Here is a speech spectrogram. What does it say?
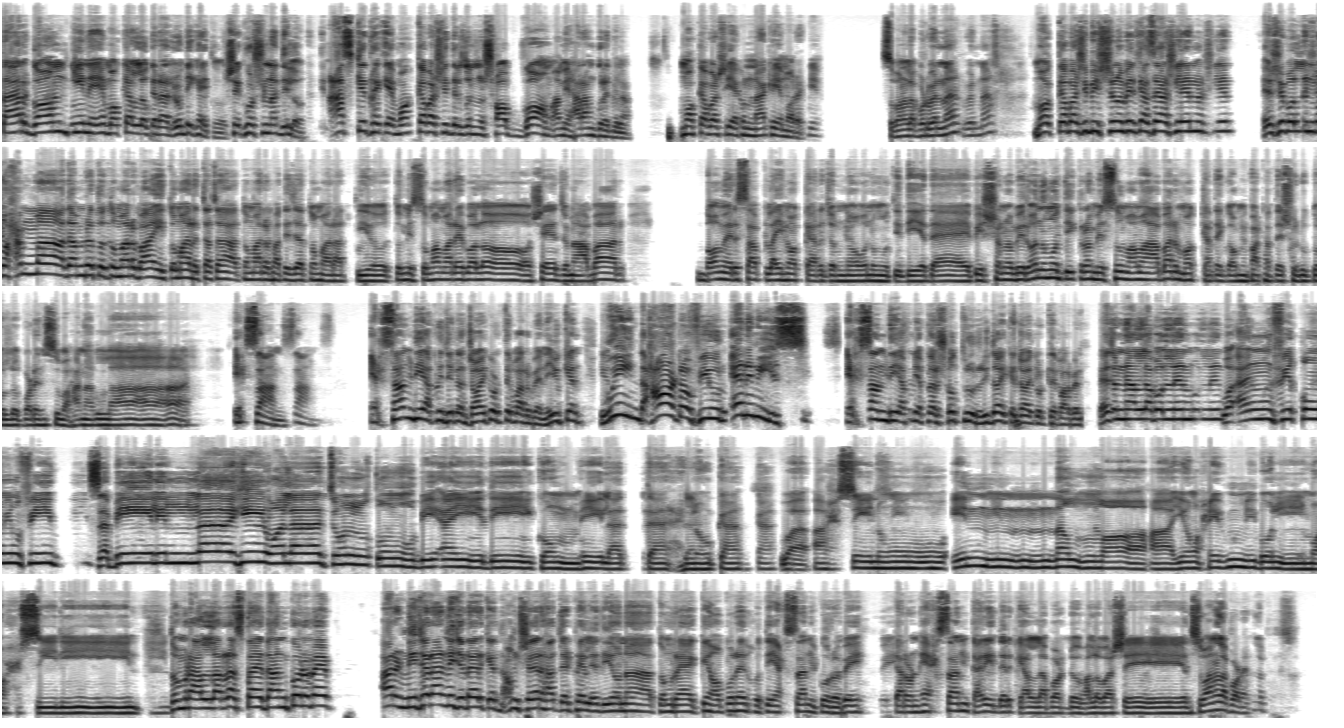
তার গম কিনে মক্কার লোকেরা রুটি খাইতো। সে ঘোষণা দিল, আজকে থেকে মক্কাবাসীদের জন্য সব গম আমি হারাম করে দিলাম। মক্কাবাসী এখন না খেয়ে মরে। সুবহানাল্লাহ, পড়বেন না? মক্কাবাসী বিশ্বনবীর কাছে আসলেন। আসলেন এসে বললেন, মোহাম্মদ, আমরা তো তোমার ভাই, তোমার চাচা, তোমার ভাতিজা, তোমার আত্মীয়। তুমি সুমামারে বলো, সে যেন আবার গমের সাপ্লাই মক্কার জন্য অনুমতি দিয়ে দেয়। বিশ্বনবীর অনুমতি ক্রমে সুমামা আবার মক্কাতে গম পাঠাতে শুরু করল। পড়েন সুবাহান আল্লাহ ইহসান। ইহসান দিয়ে আপনি যেটা জয় করতে পারবেন you can win the heart of your enemies ইহসান দিয়ে আপনি আপনার শত্রুর হৃদয়কে জয় করতে পারবেন। এজন্য আল্লাহ বললেন ওয়া আনফিকু ফি সাবিলিল্লাহি ওয়া লা তুলকু বিআইদিকুম ইলা তাহলুকা ওয়া আহসিনু ইন্নাল্লাহা ইউহিব্বুল মুহসিনিন. তোমরা আল্লাহর রাস্তায় দান করবে। আর নিজেরা নিজেদেরকে ধ্বংসের হাতে ঠেলে দিও না। তোমরা একে অপরের প্রতি একসান করবে, কারণ একসানকারীদেরকে আল্লাহ বড্ড ভালোবাসে। সুবহানাল্লাহ পড়েন।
